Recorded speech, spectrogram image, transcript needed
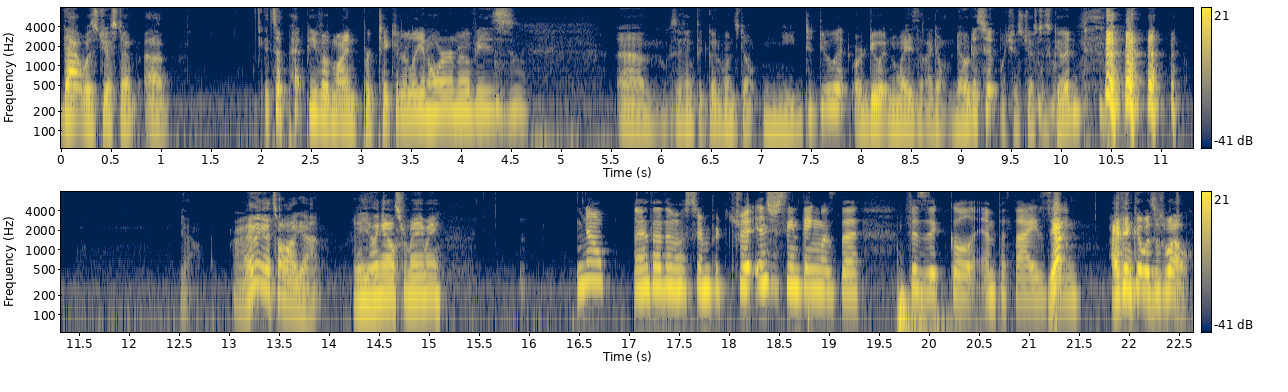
That was just a, a it's a pet peeve of mine, particularly in horror movies. Um, because I think the good ones don't need to do it or do it in ways that I don't notice it, which is just as good. yeah. All right, I think that's all I got. Anything else from Amy? No, I thought the most imp- interesting thing was the physical empathizing. Yep. I think it was as well.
